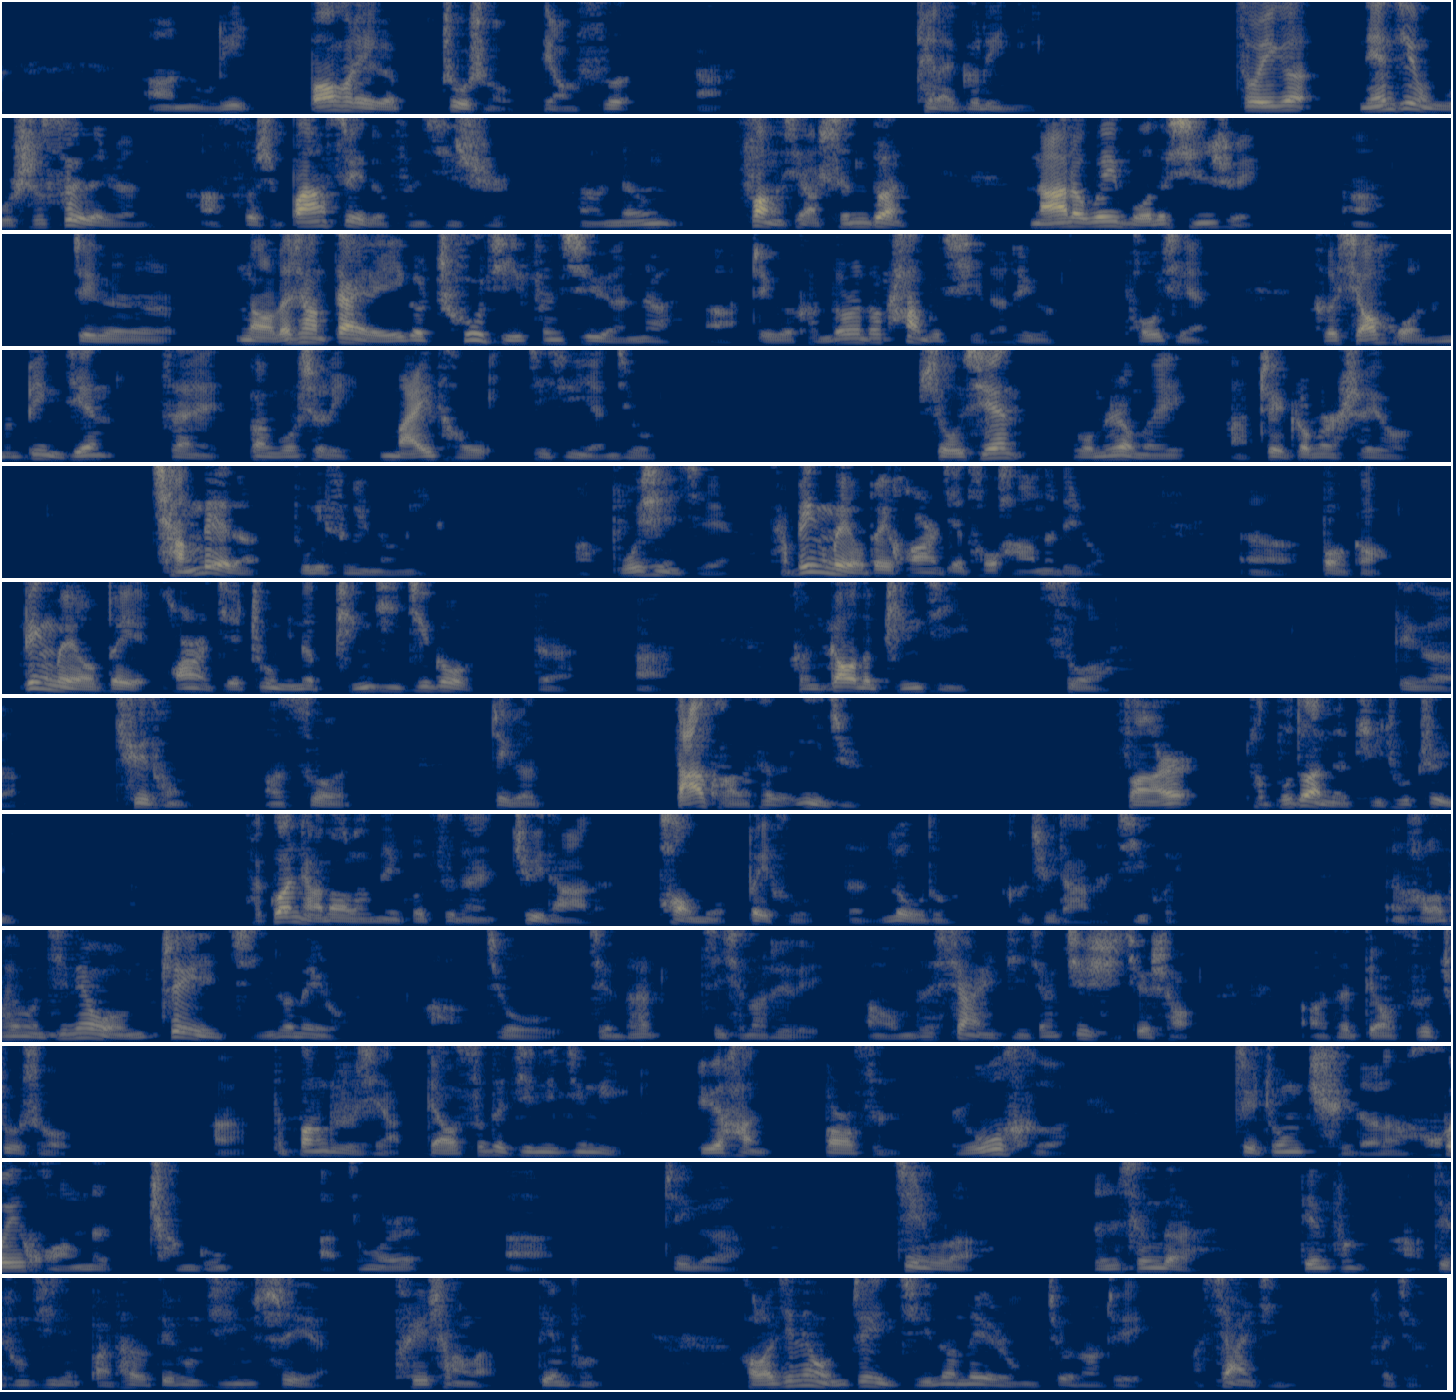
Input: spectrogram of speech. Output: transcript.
啊努力，包括这个助手屌丝啊佩莱格里尼，作为一个年近五十岁的人啊，四十八岁的分析师啊，能放下身段，拿着微薄的薪水啊。这个脑袋上戴着一个初级分析员的啊，这个很多人都看不起的这个头衔，和小伙子们并肩在办公室里埋头进行研究。首先，我们认为啊，这哥们儿是有强烈的独立思维能力啊，不信邪，他并没有被华尔街投行的这种呃报告，并没有被华尔街著名的评级机构的啊很高的评级所这个趋同啊，所这个打垮了他的意志，反而他不断的提出质疑，他观察到了美国自带巨大的泡沫背后的漏洞和巨大的机会。嗯，好了，朋友们，今天我们这一集的内容啊，就简单进行到这里。啊，我们在下一集将继续介绍啊，在屌丝助手啊的帮助下，屌丝的基金经理约翰·鲍森如何最终取得了辉煌的成功。啊，从而啊这个进入了人生的巅峰。啊，对冲基金把他的对冲基金事业推上了巅峰。好了，今天我们这一集的内容就到这里，下一集再见。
